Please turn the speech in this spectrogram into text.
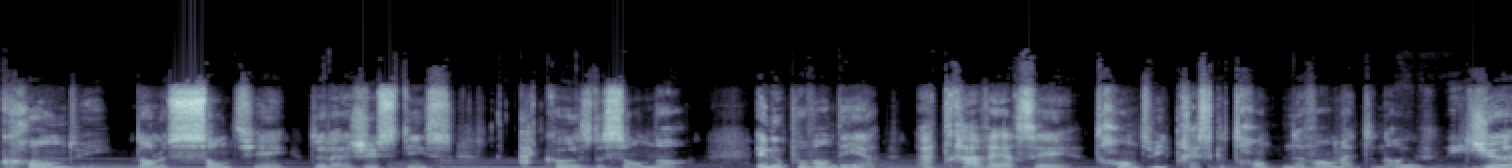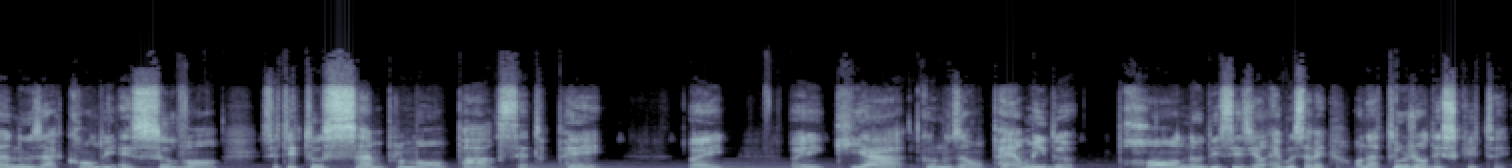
conduit dans le sentier de la justice à cause de son nom. Et nous pouvons dire, à travers ces 38, presque 39 ans maintenant, oui. Dieu nous a conduits et souvent, c'était tout simplement par cette paix, oui, oui, qui a, que nous avons permis de prendre nos décisions. Et vous savez, on a toujours discuté.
